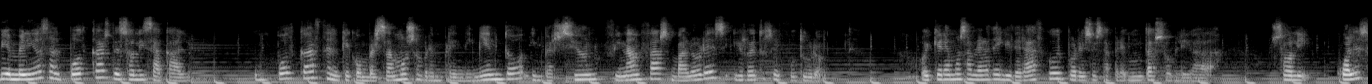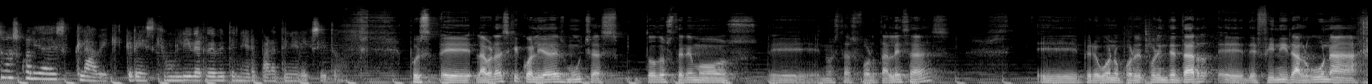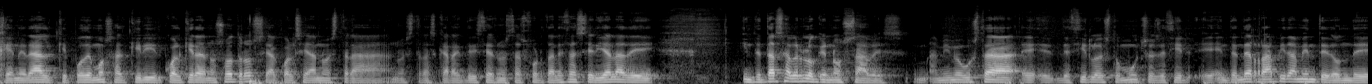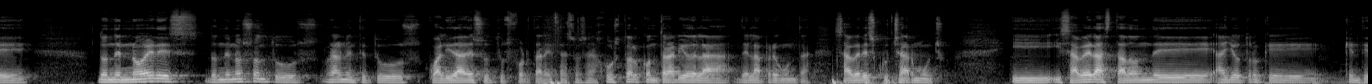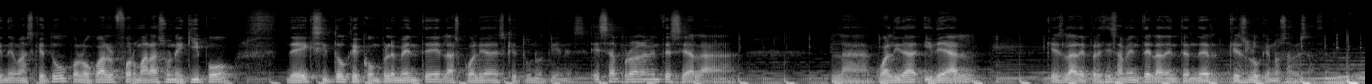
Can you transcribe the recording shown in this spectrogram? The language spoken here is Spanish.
Bienvenidos al podcast de Sol y Sacal, un podcast en el que conversamos sobre emprendimiento, inversión, finanzas, valores y retos del futuro. Hoy queremos hablar de liderazgo y por eso esta pregunta es obligada. Soli, ¿cuáles son las cualidades clave que crees que un líder debe tener para tener éxito? Pues eh, la verdad es que cualidades muchas. Todos tenemos eh, nuestras fortalezas, eh, pero bueno, por, intentar definir alguna general que podemos adquirir cualquiera de nosotros, sea cual sea nuestra, nuestras características, nuestras fortalezas, sería la de intentar saber lo que no sabes. A mí me gusta decirlo esto mucho, es decir, entender rápidamente dónde donde no eres, donde no son tus, realmente tus cualidades o tus fortalezas. O sea, justo al contrario de la, de la pregunta, saber escuchar mucho y, saber hasta dónde hay otro que, que, entiende más que tú, con lo cual formarás un equipo de éxito que complemente las cualidades que tú no tienes. Esa probablemente sea la, la cualidad ideal, que es la de precisamente la de entender qué es lo que no sabes hacer.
